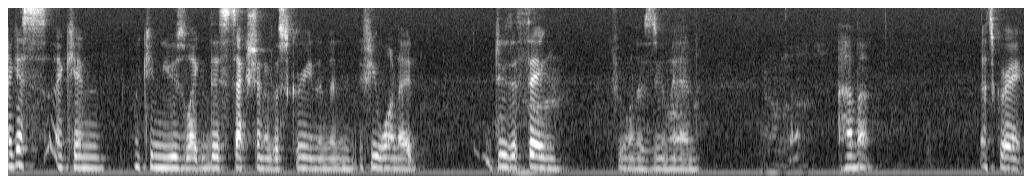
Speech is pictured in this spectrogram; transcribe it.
I guess I can we can use like this section of the screen and then if you want to do the thing, if you want to zoom in. How about? That's great.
